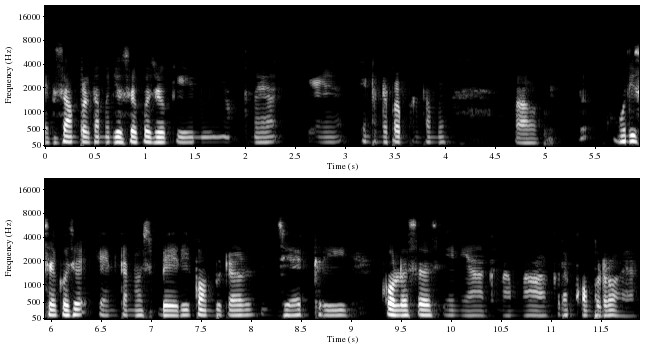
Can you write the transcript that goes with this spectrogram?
એક્ઝામ્પલ તમે જોઈ શકો છો કે તમે ઇન્ટરનેટ પર પણ તમે શોધી શકો છો. Atanasoff Berry computer Z three Colossus ENIAC નામના કદાચ કોમ્પ્યુટરો આવ્યા.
